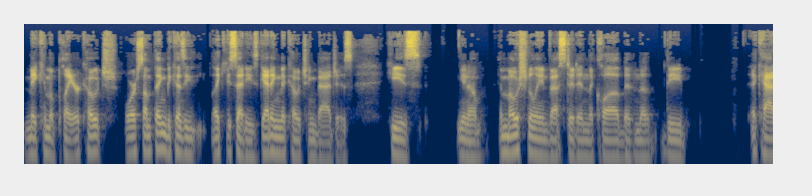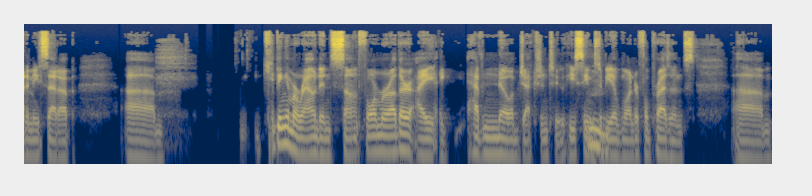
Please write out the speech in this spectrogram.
make him a player coach or something because he like you said he's getting the coaching badges. He's you know emotionally invested in the club and the the academy setup. Um keeping him around in some form or other i, I have no objection to. He seems mm. to be a wonderful presence um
